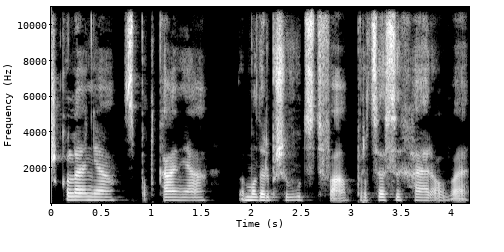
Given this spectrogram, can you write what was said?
szkolenia, spotkania, model przywództwa, procesy HR-owe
